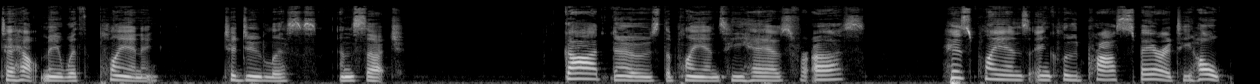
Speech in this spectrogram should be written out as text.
to help me with planning, to do lists, and such. God knows the plans He has for us. His plans include prosperity, hope,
